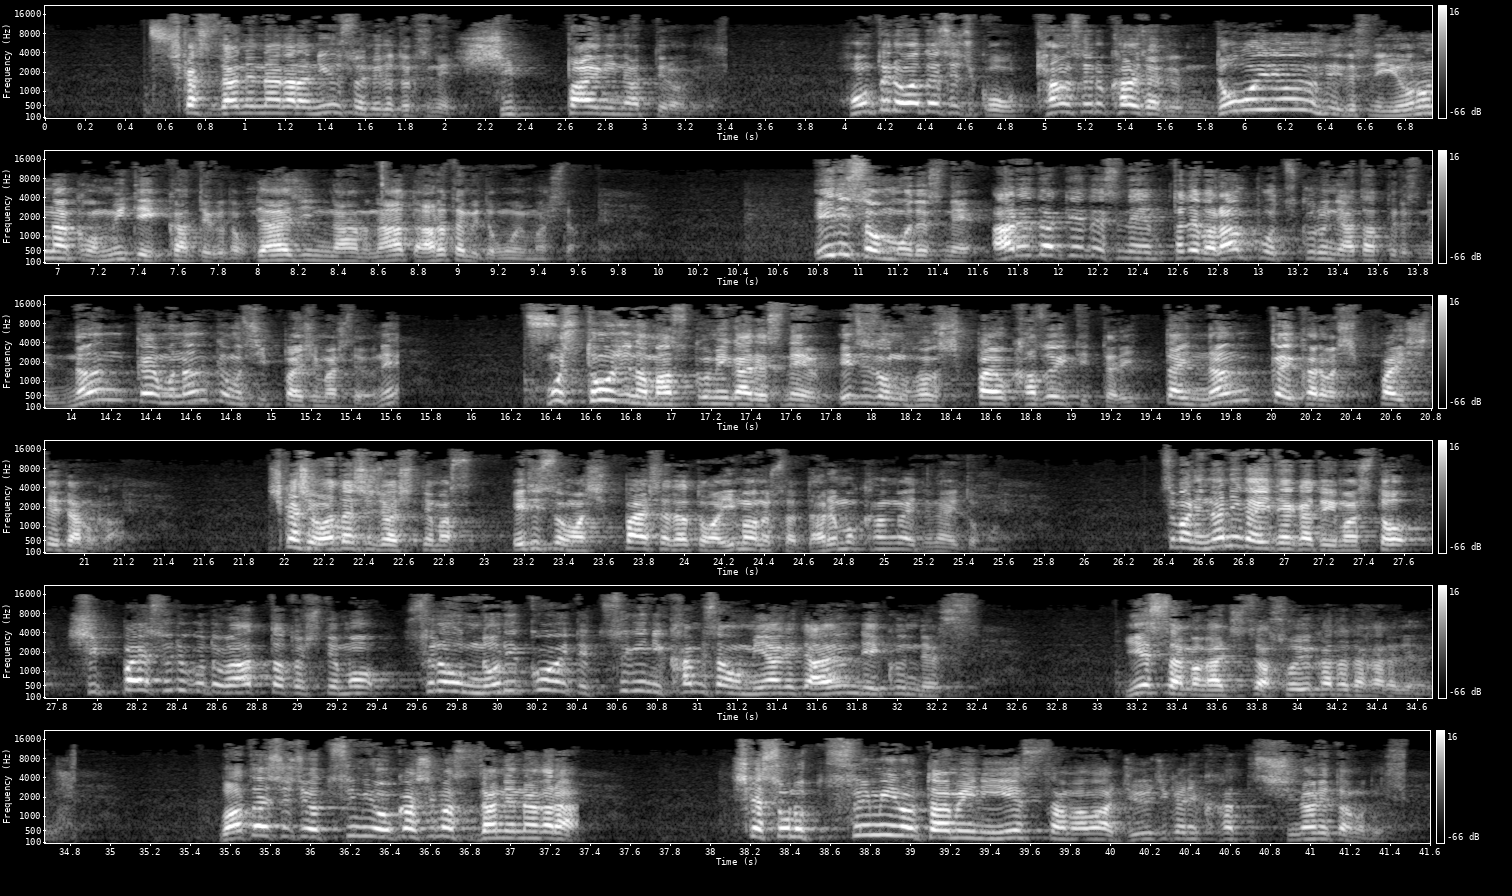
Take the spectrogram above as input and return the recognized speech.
しかし残念ながらニュースを見るとですね失敗になってるわけです。本当に私たちこうキャンセルカルチャーというどういうふうにですね世の中を見ていくかということが大事になるなと改めて思いましたエジソンもですねあれだけですね例えばランプを作るにあたってですね何回も何回も失敗しましたよねもし当時のマスコミがですねエジソンのその失敗を数えていったら一体何回彼は失敗していたのかしかし私たちは知ってます。エジソンは失敗者だとは今の人は誰も考えてないと思う。つまり何が言いたいかと言いますと、失敗することがあったとしても、それを乗り越えて次に神様を見上げて歩んでいくんです。イエス様が実はそういう方だからであります。私たちは罪を犯します、残念ながら。しかしその罪のためにイエス様は十字架にかかって死なれたのです。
